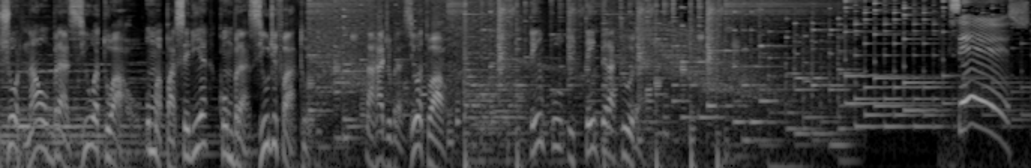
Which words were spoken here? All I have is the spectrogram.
Jornal Brasil Atual, uma parceria com Brasil de Fato. Na Rádio Brasil Atual, tempo e temperatura.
